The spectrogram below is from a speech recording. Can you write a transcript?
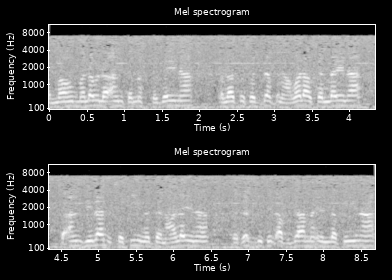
اللهم لولا أنت ما اهتدينا ولا تصدقنا ولا صلينا فأنزلا سكينة علينا وثبت الأقدام إن لقينا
